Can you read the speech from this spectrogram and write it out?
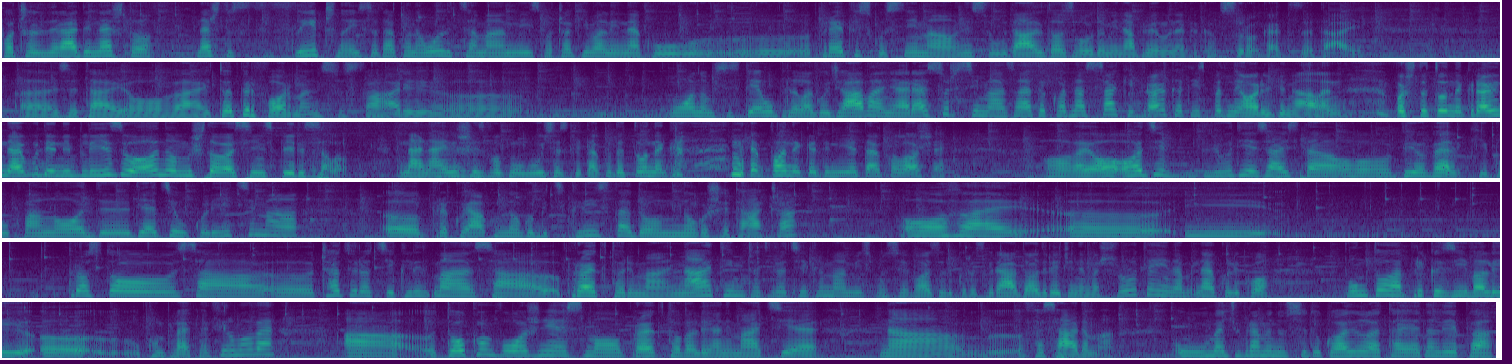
počeli da radi nešto, nešto slično, isto tako na ulicama. Mi smo čak imali neku prepisku s njima. Oni su dali dozvolu da mi napravimo nekakav surogat za taj za taj, ovaj, to je performans u stvari. U onom sistemu prilagođavanja resursima, znate, kod nas svaki projekat ispadne originalan, pošto to na kraju ne bude ni blizu onom što vas je inspirisalo. Na najviše zbog mogućnosti, tako da to ne, ne ponekad i nije tako loše. Ovaj, odziv ljudi je zaista bio veliki, bukvalno od djece u kolicima, eh, preko jako mnogo biciklista do mnogo šetača. Ovaj, e, I prosto sa e, sa projektorima na tim četvirociklima, mi smo se vozili kroz grad određene maršrute i na nekoliko punktova prikazivali e, kompletne filmove. A tokom vožnje smo projektovali animacije na e, fasadama. U međuvremenu se dogodila ta jedna lijepa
